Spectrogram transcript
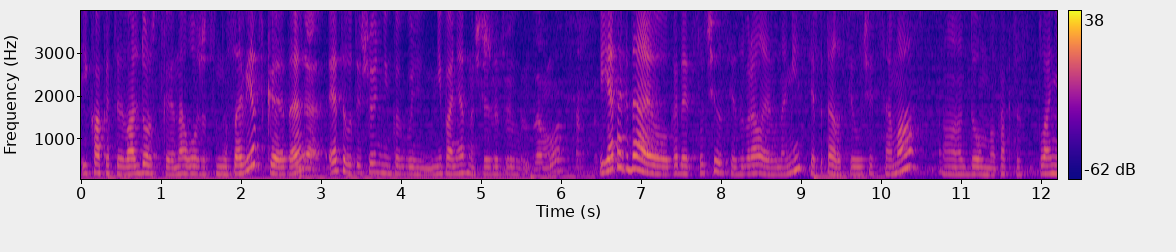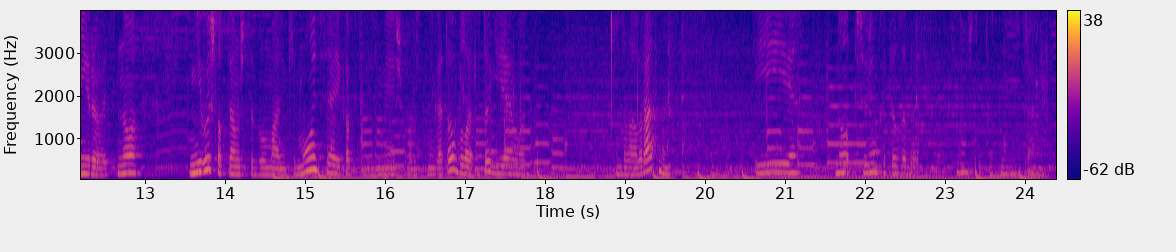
и как это вальдорфское наложится на советское, да, да. это вот еще не, как бы непонятно, что, что из этого будет. за монстр? И я тогда, когда это случилось, я забрала его на месте, я пыталась его учить сама э, дома, как-то спланировать, но не вышло, потому что был маленький Мотя, и как-то, видимо, я еще просто не готова была. В итоге я его дала обратно, и... но все время хотел забрать. Все время что-то тут не устраивает.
